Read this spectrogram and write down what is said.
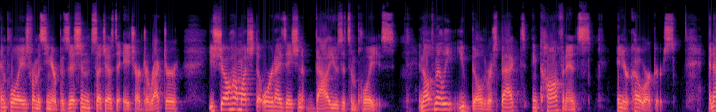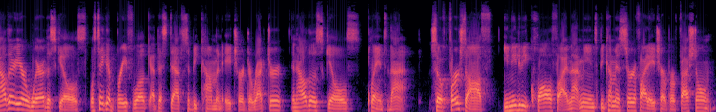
employees from a senior position, such as the HR director, you show how much the organization values its employees. And ultimately, you build respect and confidence in your coworkers. And now that you're aware of the skills, let's take a brief look at the steps to become an HR director and how those skills play into that. So, first off, you need to be qualified, and that means becoming a certified HR professional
